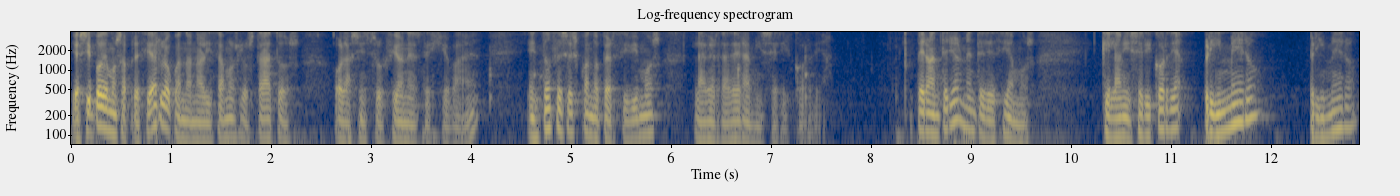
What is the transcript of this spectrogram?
Y así podemos apreciarlo cuando analizamos los tratos o las instrucciones de Jehová. ¿eh? Entonces es cuando percibimos la verdadera misericordia. Pero anteriormente decíamos que la misericordia primero, primero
